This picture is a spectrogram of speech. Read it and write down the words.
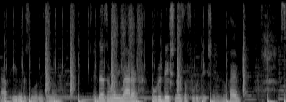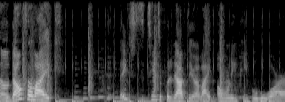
have eating disorders, you know. It doesn't really matter. Food addiction is a food addiction, okay? So don't feel like they just tend to put it out there like only people who are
